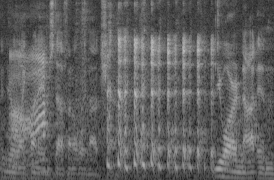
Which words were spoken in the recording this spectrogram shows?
and you're like, "My name's definitely not Chad. you are not in,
